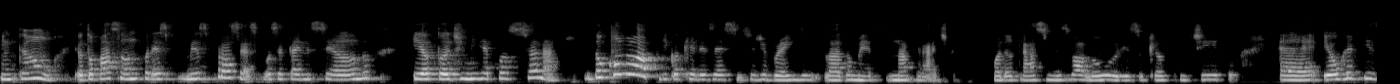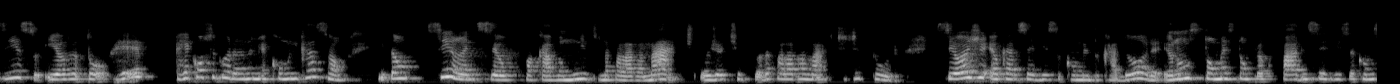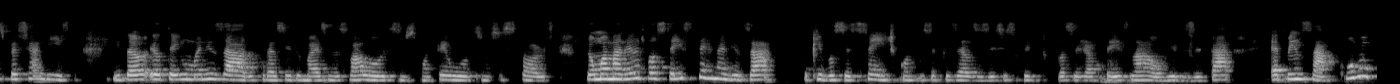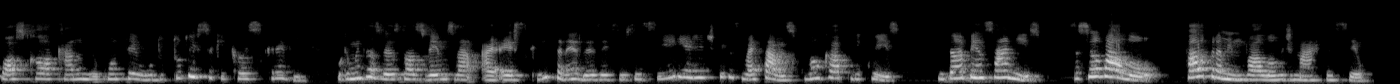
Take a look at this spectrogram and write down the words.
então, eu estou passando por esse mesmo processo que você está iniciando e eu estou de me reposicionar. Então, como eu aplico aquele exercício de branding lá do método na prática? Quando eu traço meus valores, o que eu acredito, é, eu refiz isso e eu estou reconfigurando a minha comunicação. Então, se antes eu focava muito na palavra marketing, hoje eu tiro toda a palavra marketing de tudo. Se hoje eu quero ser vista como educadora, eu não estou mais tão preocupada em ser vista como especialista. Então, eu tenho humanizado, trazido mais meus valores nos conteúdos, nos stories. Então, uma maneira de você externalizar o que você sente quando você fizer os exercícios que você já fez lá ou revisitar, é pensar como eu posso colocar no meu conteúdo tudo isso aqui que eu escrevi. Porque muitas vezes nós vemos a, a, escrita né, do exercício em si e a gente fica assim, mas tá, mas como que eu aplico isso? Então, é pensar nisso. Se o seu valor, fala para mim um valor de marca seu.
